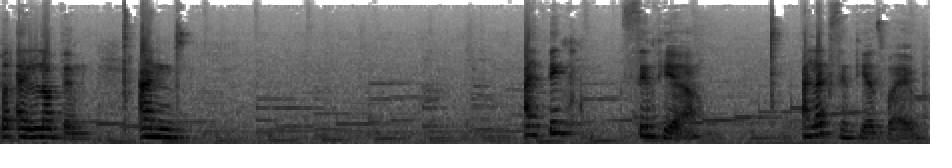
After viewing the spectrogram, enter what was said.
but i love them. And i think cynthia i like cynthia's vibe.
